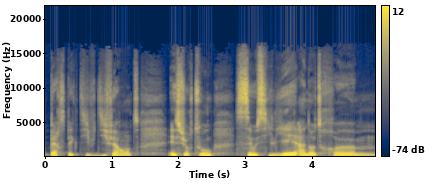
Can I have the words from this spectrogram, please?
perspectives différentes et surtout, c'est aussi lié à notre euh,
